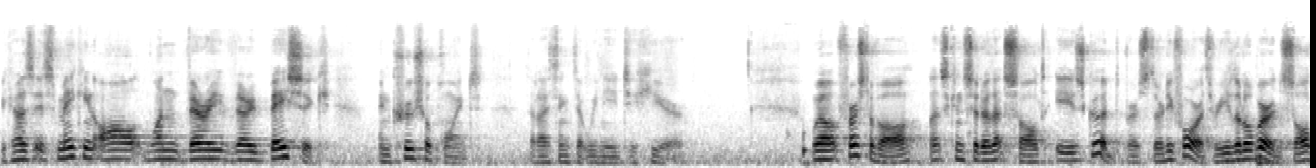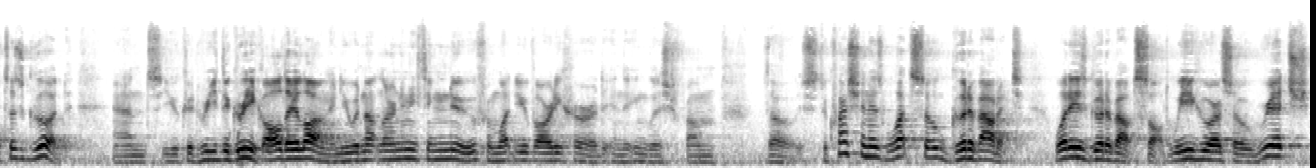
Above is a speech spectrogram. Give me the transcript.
because it's making all one very, very basic and crucial point that I think that we need to hear. Well, first of all, let's consider that salt is good. Verse 34, three little words salt is good. And you could read the Greek all day long, and you would not learn anything new from what you've already heard in the English from those. The question is, what's so good about it? What is good about salt? We who are so rich,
